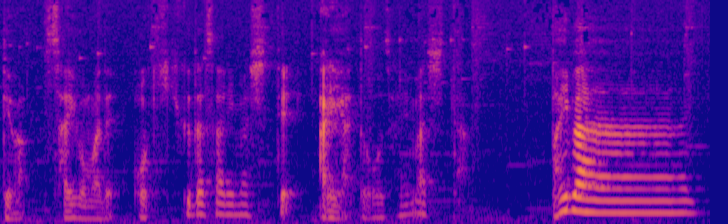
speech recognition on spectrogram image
では最後までお聴きくださりましてありがとうございました。バイバーイ。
